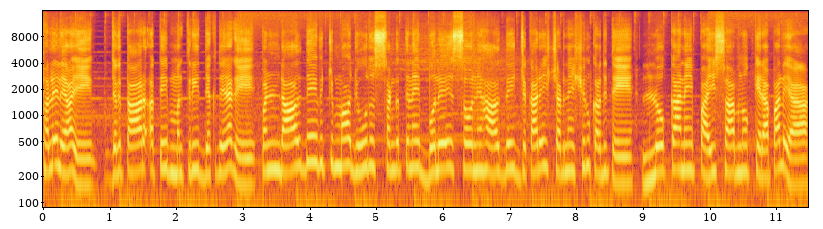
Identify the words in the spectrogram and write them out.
ਥੱਲੇ ਲਿਆਏ। ਜਗਤਾਰ ਅਤੇ ਮੰਤਰੀ ਦਿਖਦੇ ਰਹਿ ਗਏ। ਪੰਡਾਲ ਦੇ ਵਿੱਚ ਮੌਜੂਦ ਸੰਗਤ ਨੇ ਬੋਲੇ ਸੋ ਨਿਹਾਲ ਦੇ ਜਕਾਰੇ ਛੜਨੇ ਸ਼ੁਰੂ ਕਰ ਦਿੱਤੇ। ਲੋਕਾਂ ਨੇ ਭਾਈ ਸਾਹਿਬ ਨੂੰ ਘੇਰਾ ਪਾ ਲਿਆ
